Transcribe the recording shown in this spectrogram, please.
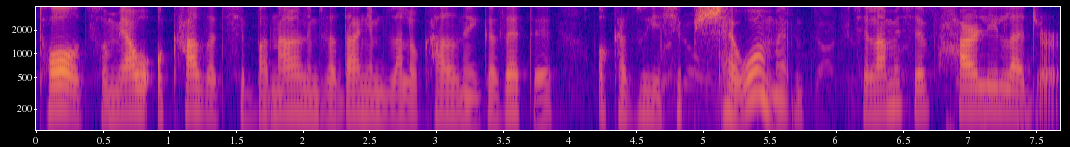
To, co miało okazać się banalnym zadaniem dla lokalnej gazety, okazuje się przełomem. Wcielamy się w Harley Ledger,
